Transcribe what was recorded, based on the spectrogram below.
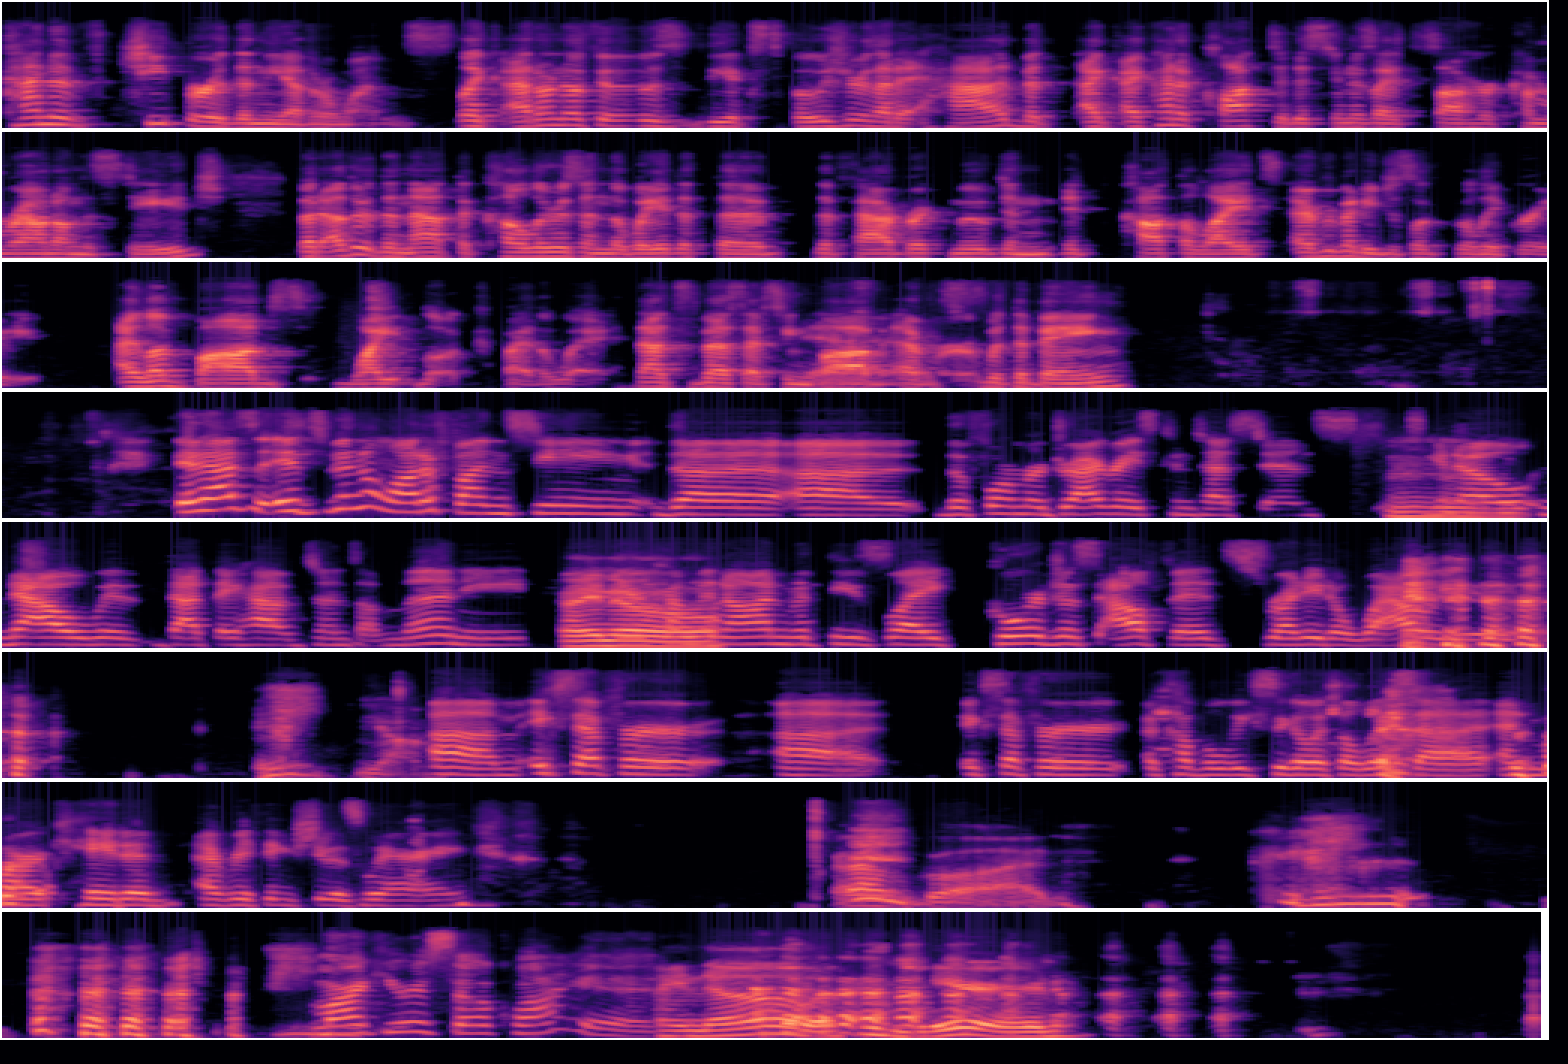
kind of cheaper than the other ones like i don't know if it was the exposure that it had but i, I kind of clocked it as soon as i saw her come around on the stage but other than that the colors and the way that the the fabric moved and it caught the lights everybody just looked really great I love Bob's white look, by the way. That's the best I've seen yes. Bob ever with the bang. It has. It's been a lot of fun seeing the uh, the former Drag Race contestants. Mm-hmm. You know, now with that they have tons of money, I know they're coming on with these like gorgeous outfits, ready to wow you. yeah. Um, except for uh, except for a couple weeks ago with Alyssa, and Mark hated everything she was wearing. Oh God. Mark, you're so quiet. I know. It's weird.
